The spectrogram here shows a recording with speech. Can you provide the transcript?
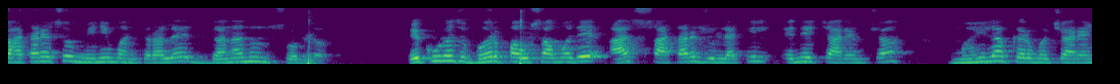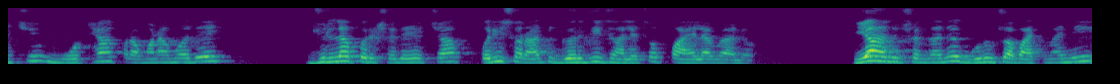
साताऱ्याचं मिनी मंत्रालय दणानून सोडलं. एकूणच भर पावसामध्ये आज सातारा जिल्ह्यातील एन एच आर एमच्या महिला कर्मचाऱ्यांची मोठ्या प्रमाणामध्ये जिल्हा परिषदेच्या परिसरात गर्दी झाल्याचं पाहायला मिळालं. या अनुषंगानं गुरुच्या बातम्यांनी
